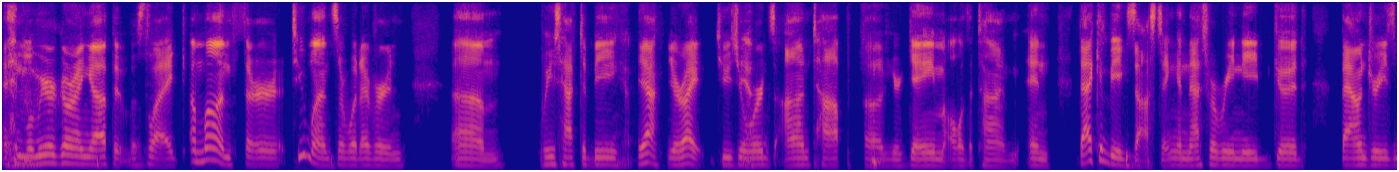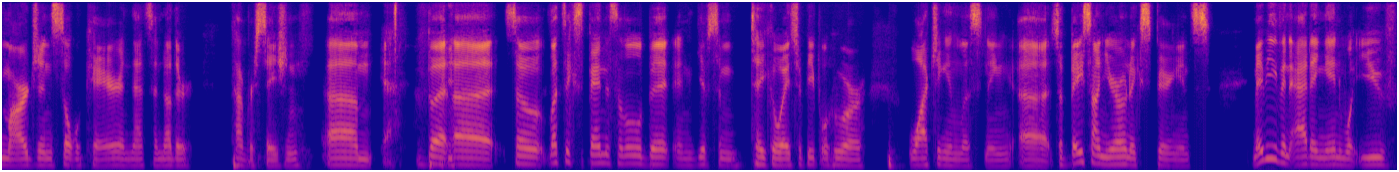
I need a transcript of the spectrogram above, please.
And Mhm. when we were growing up, it was like a month or two months or whatever. And um, we just have to be, Yep. yeah, you're right. Choose your Yeah. words on top of your game all the time. And that can be exhausting. And that's where we need good boundaries, margins, soul care. And that's another conversation. Um, Yeah. but uh, so let's expand this a little bit and give some takeaways for people who are watching and listening. Uh, so, based on your own experience, maybe even adding in what you've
